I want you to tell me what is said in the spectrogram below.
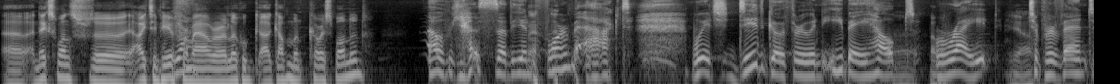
uh, next one's uh, item here from Yeah. our uh, local uh, government correspondent. Oh, yes. So the Inform Act, which did go through and eBay helped write Uh, Yeah. to prevent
